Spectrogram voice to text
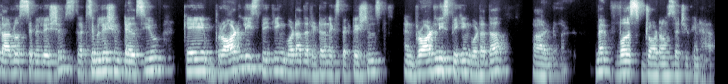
Carlo simulations. That simulation tells you, okay, broadly speaking, what are the return expectations, and broadly speaking, what are the uh, worst drawdowns that you can have.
